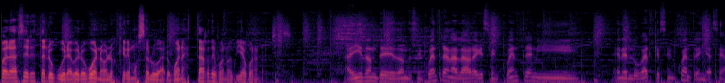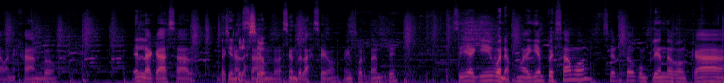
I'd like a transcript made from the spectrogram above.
para hacer esta locura. Pero bueno, los queremos saludar. Buenas tardes, buenos días, buenas noches. Ahí donde, donde se encuentren, a la hora que se encuentren y en el lugar que se encuentren, ya sea manejando, en la casa, Haciendo el aseo. descansando, haciendo el aseo, es importante. Sí, aquí, bueno, aquí empezamos, ¿cierto? Cumpliendo con cada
